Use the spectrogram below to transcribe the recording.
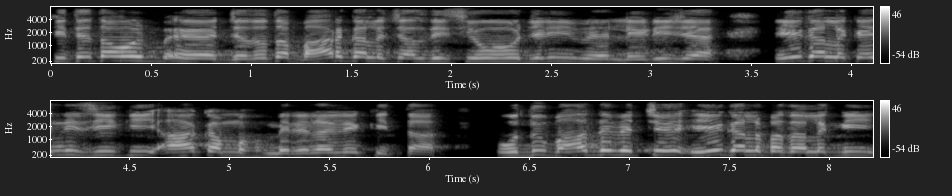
ਕਿਤੇ ਤਾਂ ਉਹ ਜਦੋਂ ਤਾਂ ਬਾਹਰ ਗੱਲ ਚੱਲਦੀ ਸੀ, ਉਹ ਜਿਹੜੀ ਲੇਡੀਜ਼ ਹੈ, ਇਹ ਗੱਲ ਕਹਿੰਦੀ ਸੀ ਕਿ ਆਹ ਕੰਮ ਮੇਰੇ ਨਾਲ ਇਹ ਕੀਤਾ। ਉਦੋਂ ਬਾਅਦ ਦੇ ਵਿੱਚ ਇਹ ਗੱਲ ਪਤਾ ਲੱਗੀ,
